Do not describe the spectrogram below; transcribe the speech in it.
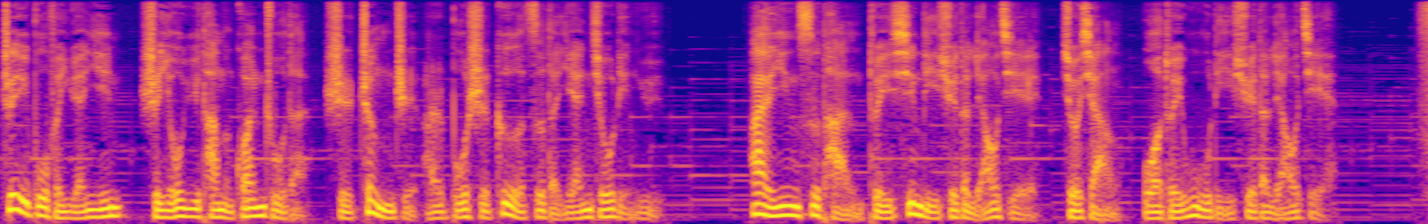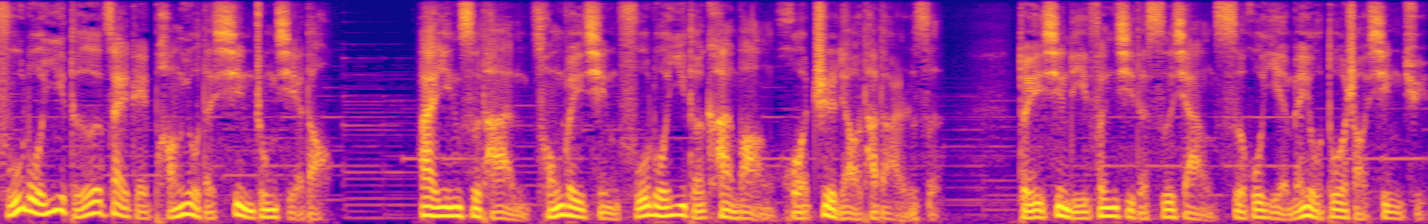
这部分原因是由于他们关注的是政治而不是各自的研究领域。爱因斯坦对心理学的了解，就像我对物理学的了解。弗洛伊德在给朋友的信中写道。爱因斯坦从未请弗洛伊德看望或治疗他的儿子，对心理分析的思想似乎也没有多少兴趣。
